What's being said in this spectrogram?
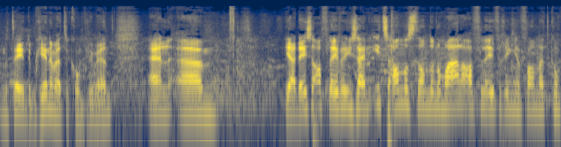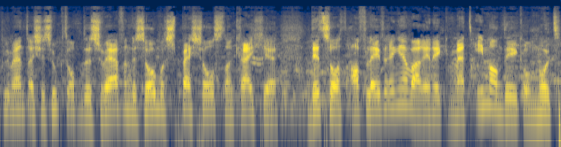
meteen te beginnen met een compliment. En... Um, ja, deze afleveringen zijn iets anders dan de normale afleveringen van het compliment. Als je zoekt op de zwervende zomerspecials, dan krijg je dit soort afleveringen waarin ik met iemand die ik ontmoet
